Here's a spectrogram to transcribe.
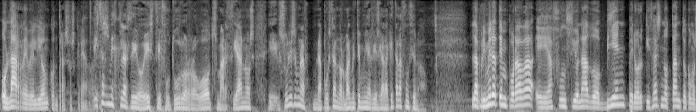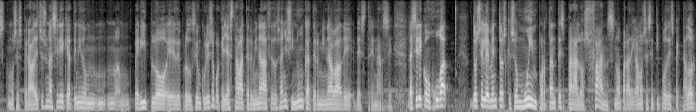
o la rebelión contra sus creadores. Estas mezclas de oeste, futuro, robots, marcianos, eh, suele ser una, una apuesta normalmente muy arriesgada. ¿Qué tal ha funcionado? La primera temporada eh, ha funcionado bien, pero quizás no tanto como, se esperaba. De hecho, es una serie que ha tenido un, periplo eh, de producción curioso porque ya estaba terminada hace dos años y nunca terminaba de, estrenarse. La serie conjuga dos elementos que son muy importantes para los fans, ¿no? Para, digamos, ese tipo de espectador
